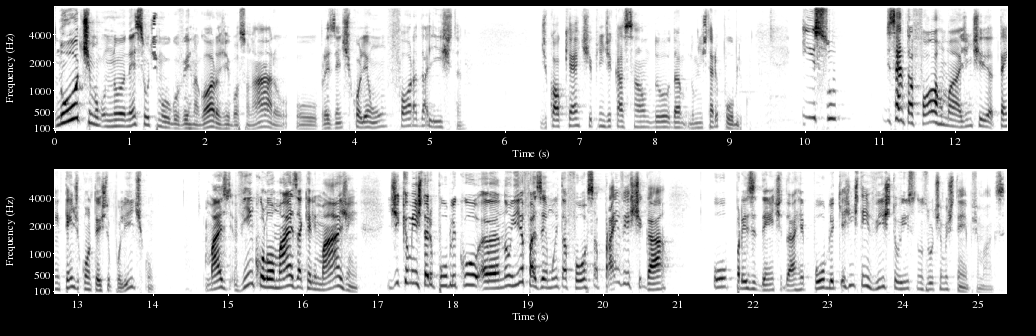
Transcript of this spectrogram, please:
No último, no, nesse último governo agora, o Jair Bolsonaro, o presidente escolheu um fora da lista de qualquer tipo de indicação do, da, do Ministério Público. Isso, de certa forma, a gente até entende o contexto político, mas vinculou mais aquela imagem de que o Ministério Público uh, não ia fazer muita força para investigar o presidente da República. E a gente tem visto isso nos últimos tempos, Max.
